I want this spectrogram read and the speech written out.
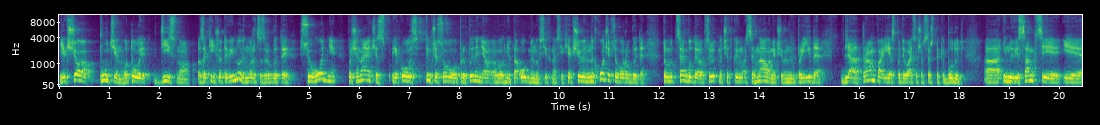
Якщо Путін готовий дійсно закінчувати війну, він може це зробити сьогодні, починаючи з якогось тимчасового припинення вогню та обміну всіх на всіх. Якщо він не хоче цього робити, то це буде абсолютно чітким сигналом, якщо він не приїде для Трампа. І я сподіваюся, що все ж таки будуть і нові санкції, і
